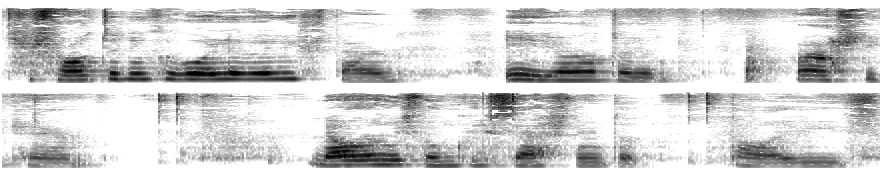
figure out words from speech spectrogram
És most ott vagyunk a góllövő listán? Így van, ott vagyunk. Másik helyen. De onnan úgy fogunk visszaesni, mint a talajvíz.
